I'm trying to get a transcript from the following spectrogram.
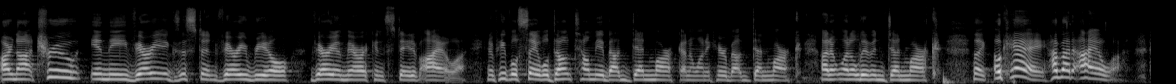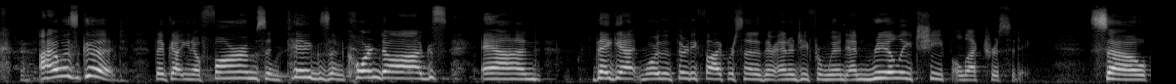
are not true in the very existent, very real, very American state of Iowa. You know, people say, well, don't tell me about Denmark. I don't want to hear about Denmark. I don't want to live in Denmark. Like, okay, how about Iowa? Iowa's good. They've got, you know, farms and pigs and corn dogs, and they get more than 35% of their energy from wind and really cheap electricity. So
